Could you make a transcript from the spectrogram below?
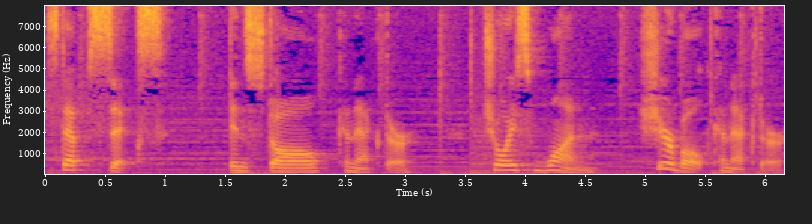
Step 6. Install connector. Choice 1 shear bolt connector.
